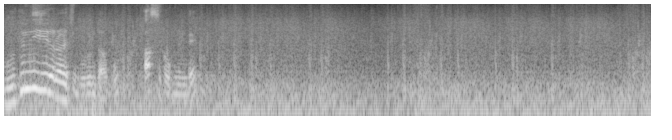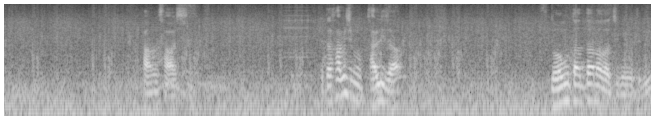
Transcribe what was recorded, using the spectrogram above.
무슨 일이 일어날지 모른다고? 가스가 없는데? 방 40. 일단 30분 달리자. 너무 단단하다 지금 애들이.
